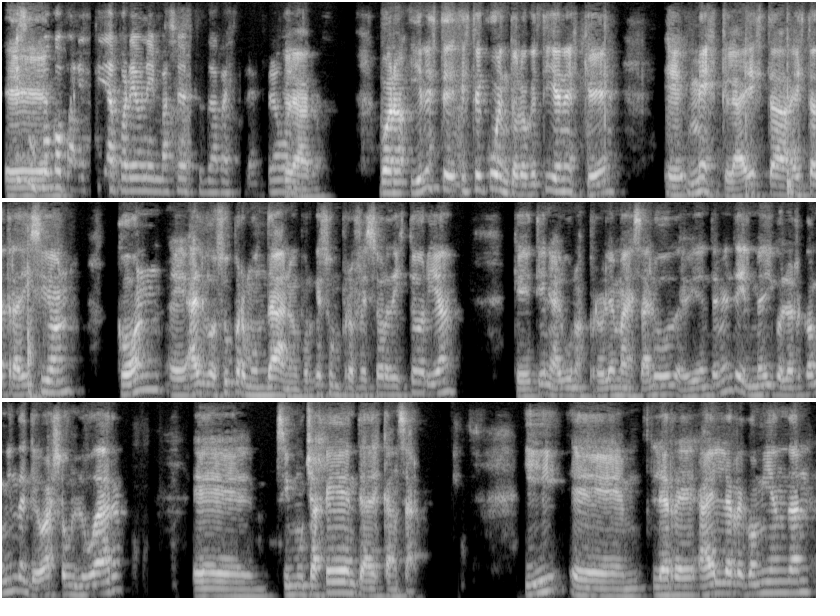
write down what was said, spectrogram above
Es un eh, poco parecida por ahí una invasión extraterrestre, pero bueno. Claro. Bueno, y en este, este cuento lo que tiene es que eh, mezcla esta, esta tradición con eh, algo súper mundano, porque es un profesor de historia que tiene algunos problemas de salud, evidentemente, y el médico le recomienda que vaya a un lugar eh, sin mucha gente a descansar. Y a él le recomiendan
